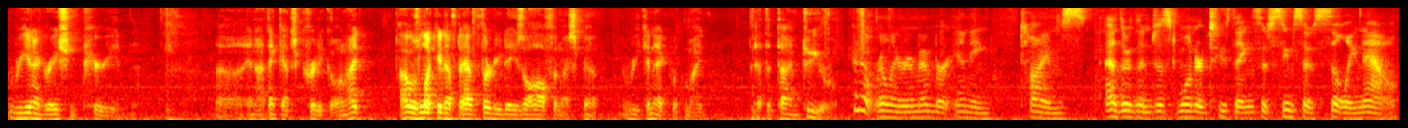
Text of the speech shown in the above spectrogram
reintegration period, uh, and I think that's critical. And I I was lucky enough to have 30 days off, and I spent reconnect with my at the time two year old. I don't really remember any times other than just one or two things that seem so silly now.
